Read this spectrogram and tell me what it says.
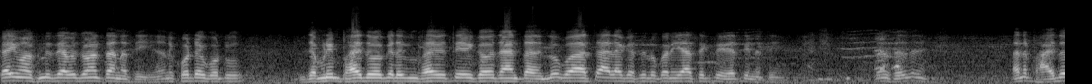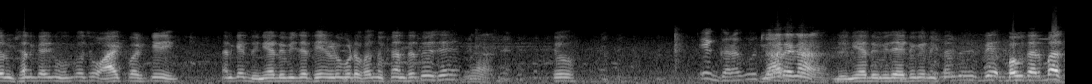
કઈ વાંક નથી આપણે જાણતા નથી. અને ખોટે ખોટું જમણી ફાયદો કે ડબી ફાયદો તે જાણતા નથી. લોકો આ ચાલ્યા કરશે લોકોની યાદશક્તિ રહેતી નથી. અને ફાયદો નુકસાન કરીને હું કહું છું આંખ પડકી અને કે દુનિયા ડૂબી જતી એટલું મોટું નુકસાન થતું છે? જો એક ગ્રાહક ઓછો ના રે ના. દુનિયા ડૂબી જાય એટલું કે નુકસાન છે? બહુ તાર બસ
